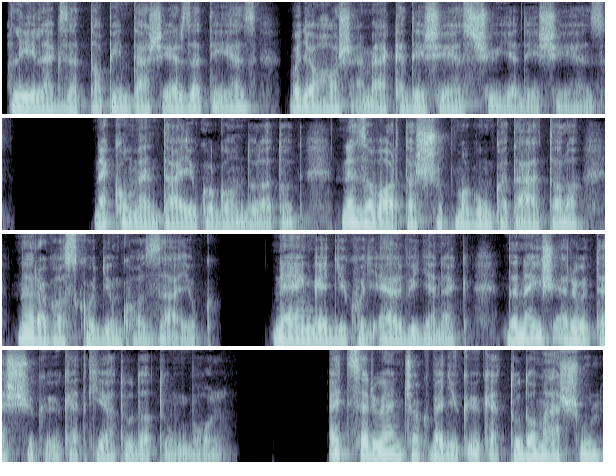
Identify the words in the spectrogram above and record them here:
a lélegzett tapintás érzetéhez, vagy a has emelkedéséhez, süllyedéséhez. Ne kommentáljuk a gondolatot, ne zavartassuk magunkat általa, ne ragaszkodjunk hozzájuk. Ne engedjük, hogy elvigyenek, de ne is erőltessük őket ki a tudatunkból. Egyszerűen csak vegyük őket tudomásul,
